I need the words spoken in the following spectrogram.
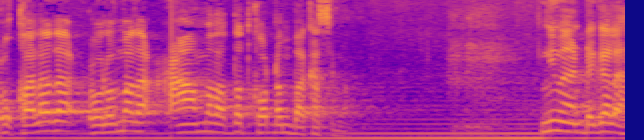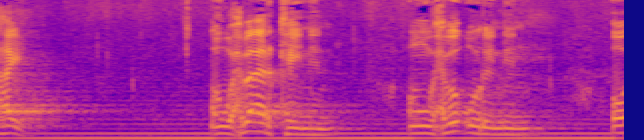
cuqalada culummada caamada dadkao dhan baa ka siman. Nimaan dhega lahayn oon waxba arkaynin oon waxba urinin oo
